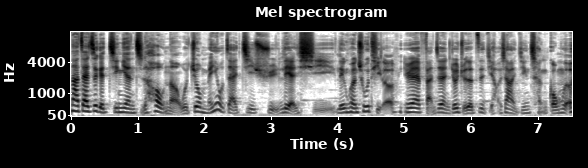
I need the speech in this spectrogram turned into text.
那在这个经验之后呢，我就没有再继续练习灵魂出体了，因为反正你就觉得自己好像已经成功了。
